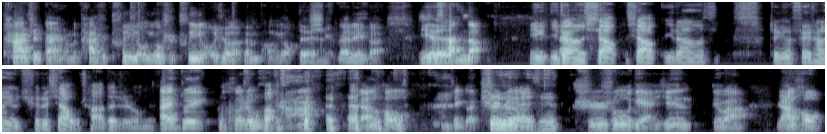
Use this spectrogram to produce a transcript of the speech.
他是干什么？他是春游，又是春游去了，跟朋友写的这个野餐呢。一一张下下一张，这个非常有趣的下午茶的这种，哎，对，喝着午茶，然后这个 吃着点心，食蔬点心，对吧？然后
